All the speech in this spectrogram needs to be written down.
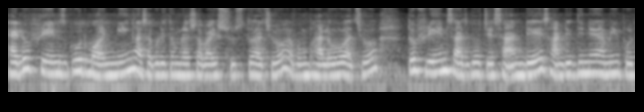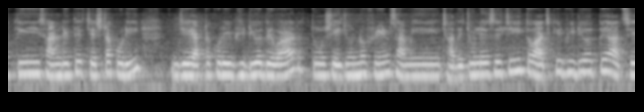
হ্যালো ফ্রেন্ডস গুড মর্নিং আশা করি তোমরা সবাই সুস্থ আছো এবং ভালোও আছো। তো ফ্রেন্ডস আজকে হচ্ছে সানডে সানডের দিনে আমি প্রতি সানডেতে চেষ্টা করি যে একটা করে ভিডিও দেওয়ার, তো সেই জন্য ফ্রেন্ডস আমি ছাদে চলে এসেছি। তো আজকের ভিডিওতে আছে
